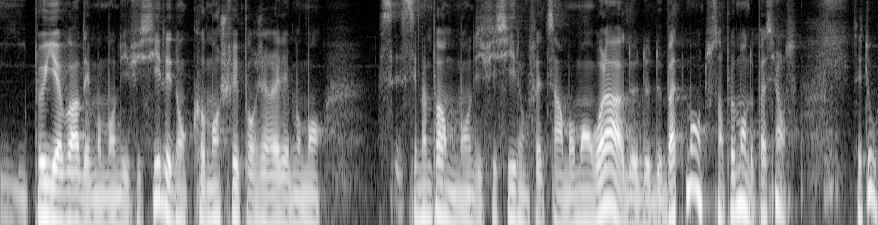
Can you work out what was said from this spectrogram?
il peut y avoir des moments difficiles et donc comment je fais pour gérer les moments? C'est même pas un moment difficile en fait, c'est un moment voilà de, de battement tout simplement, de patience. C'est tout.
